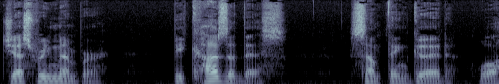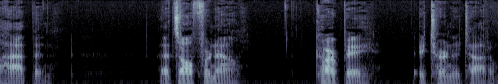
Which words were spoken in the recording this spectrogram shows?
just remember because of this something good will happen. That's all for now. Carpe Eternitatum.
